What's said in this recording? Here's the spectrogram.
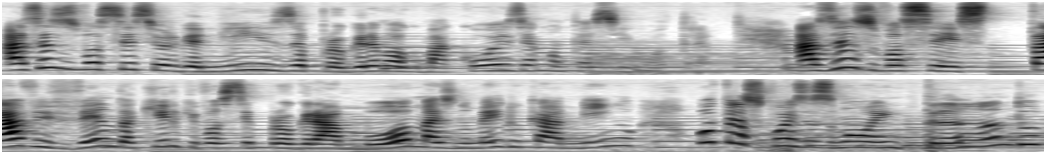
Às vezes você se organiza, programa alguma coisa e acontece outra. Às vezes você está vivendo aquilo que você programou, mas no meio do caminho outras coisas vão entrando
